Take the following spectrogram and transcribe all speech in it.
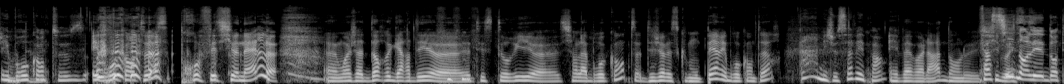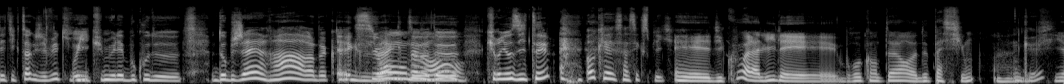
Et brocanteuse. Et brocanteuse professionnelle. Euh, moi, j'adore regarder euh, tes stories euh, sur la brocante. Déjà parce que mon père est brocanteur. Ah, mais je savais pas. Et ben voilà, dans le Enfin, si, dans, les, dans tes TikTok, j'ai vu qu'ils Oui. cumulaient beaucoup de d'objets rares, de collections, de, curiosités. ok, ça s'explique. Et du coup, voilà, lui, il est brocanteur de passion depuis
